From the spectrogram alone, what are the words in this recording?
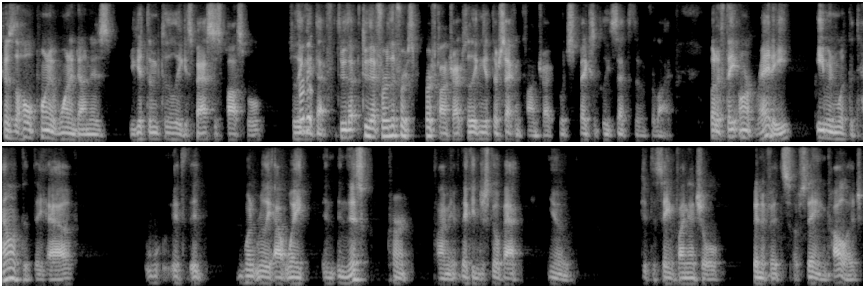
because the whole point of one and done is you get them to the league as fast as possible, so they can the- get that through that through that for the first first contract, so they can get their second contract, which basically sets them for life. But if they aren't ready, even with the talent that they have, it it wouldn't really outweigh in, in this current time if they can just go back, you know, get the same financial benefits of staying in college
